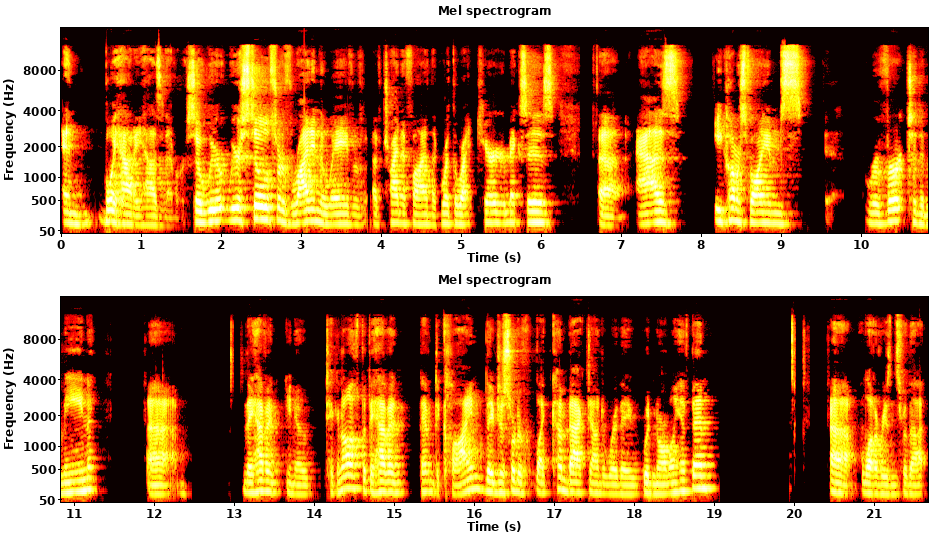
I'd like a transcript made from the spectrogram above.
and boy howdy has it ever. So we're we're still sort of riding the wave of, of trying to find like what the right carrier mix is. Uh, as e-commerce volumes revert to the mean um, they haven't you know taken off but they haven't they haven't declined. They've just sort of like come back down to where they would normally have been. Uh, a lot of reasons for that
